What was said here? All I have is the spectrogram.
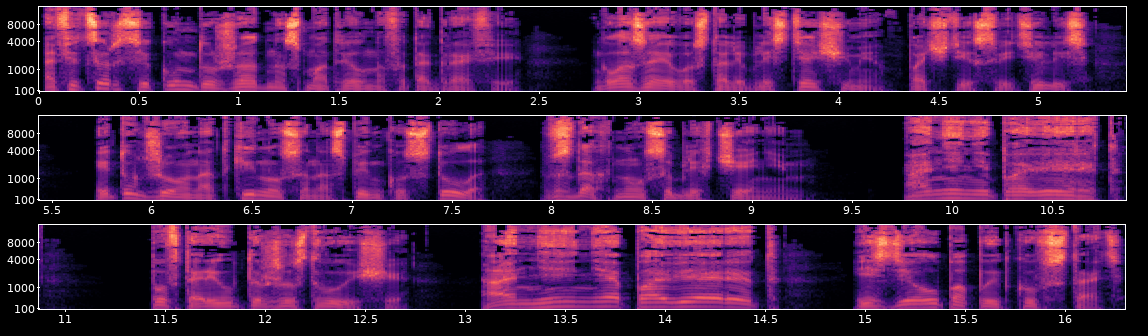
Офицер секунду жадно смотрел на фотографии. Глаза его стали блестящими, почти светились. И тут же он откинулся на спинку стула, вздохнул с облегчением. «Они не поверят», — повторил торжествующе. «Они не поверят!» И сделал попытку встать.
